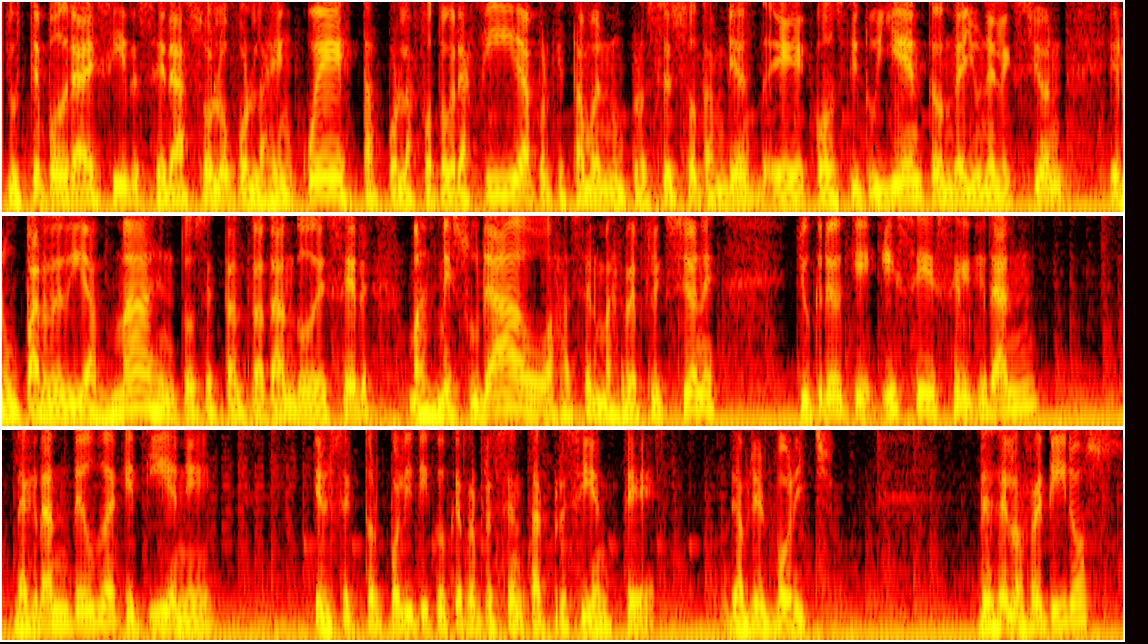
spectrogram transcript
que usted podrá decir será solo por las encuestas, por la fotografía, porque estamos en un proceso también eh, constituyente donde hay una elección en un par de días más, entonces están tratando de ser más mesurados, hacer más reflexiones. Yo creo que ese es el gran, la gran deuda que tiene el sector político que representa al presidente Gabriel Boric. Desde los retiros,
